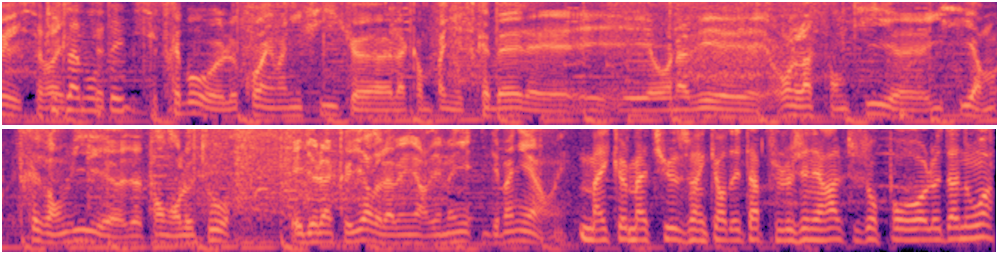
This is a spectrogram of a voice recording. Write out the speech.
oui, c'est vrai. Toute la c'était- montée. C'est très beau. Le coin est magnifique. euh, La campagne est très belle et, et- et on avait, on l'a senti euh, ici, très envie euh, d'attendre le tour et de l'accueillir de la meilleure des, mani- des manières. oui. Michael Matthews, vainqueur d'étape, le général, toujours pour le Danois.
